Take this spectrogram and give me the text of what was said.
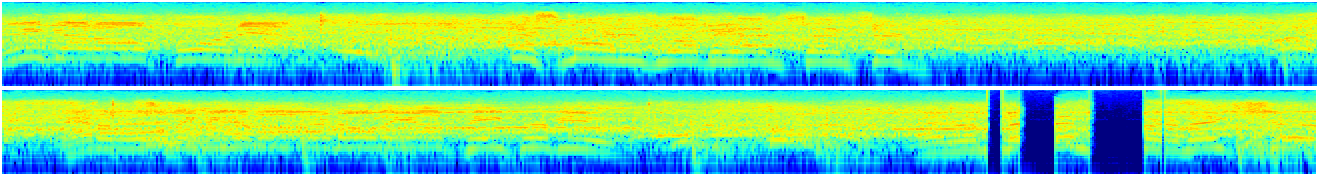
We got all four now. This might as well be uncensored. That'll only be tomorrow and only on pay-per-view. And remember, make sure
